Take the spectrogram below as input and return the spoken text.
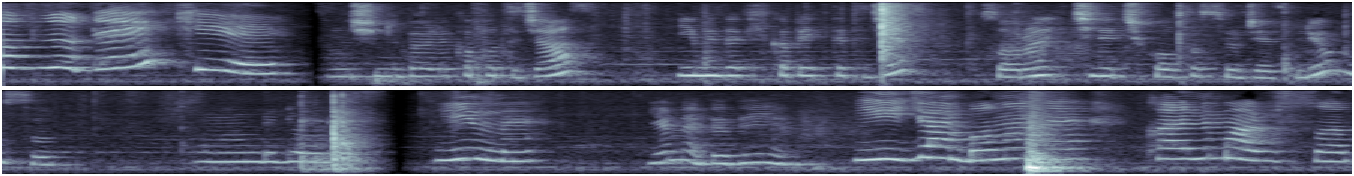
hazır değil ki. Bunu şimdi böyle kapatacağız. 20 dakika bekleteceğiz. Sonra içine çikolata süreceğiz biliyor musun? Tamam biliyorum. Yiyeyim mi? Yeme bebeğim. Yiyeceğim bana ne? Karnım ağrısın.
